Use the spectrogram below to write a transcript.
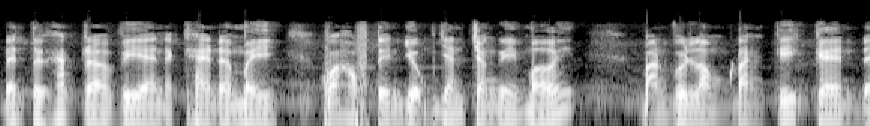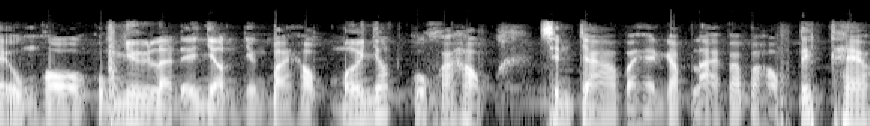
đến từ HRVN Academy, khóa học tuyển dụng dành cho người mới. Bạn vui lòng đăng ký kênh để ủng hộ cũng như là để nhận những bài học mới nhất của khóa học. Xin chào và hẹn gặp lại vào bài học tiếp theo.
